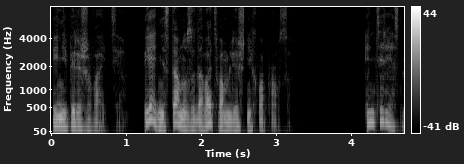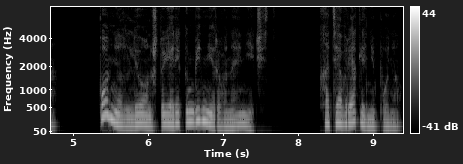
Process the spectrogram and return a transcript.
И не переживайте, я не стану задавать вам лишних вопросов. Интересно, Понял ли он, что я рекомбинированная нечисть? Хотя вряд ли не понял.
